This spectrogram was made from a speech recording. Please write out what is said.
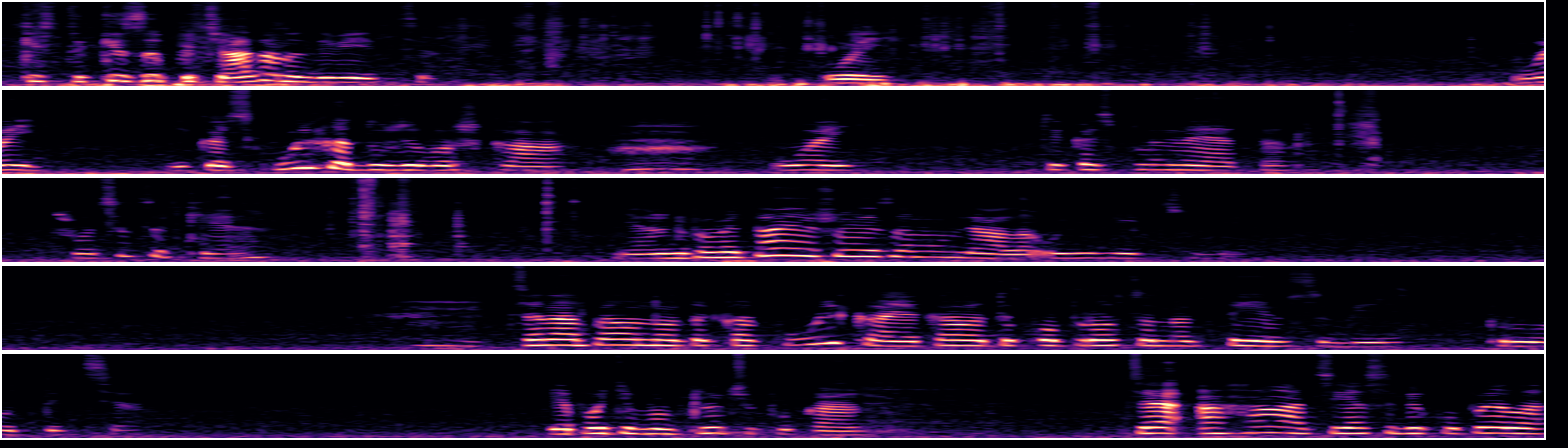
Якесь таке запечатано, дивіться. Ой. Ой, якась кулька дуже важка. Ой, тут якась планета. Що це таке? Я вже не пам'ятаю, що я замовляла, уявіть собі. Це, напевно, така кулька, яка отако просто над тим собі крутиться. Я потім вам ключу покажу. Це, ага, це я собі купила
